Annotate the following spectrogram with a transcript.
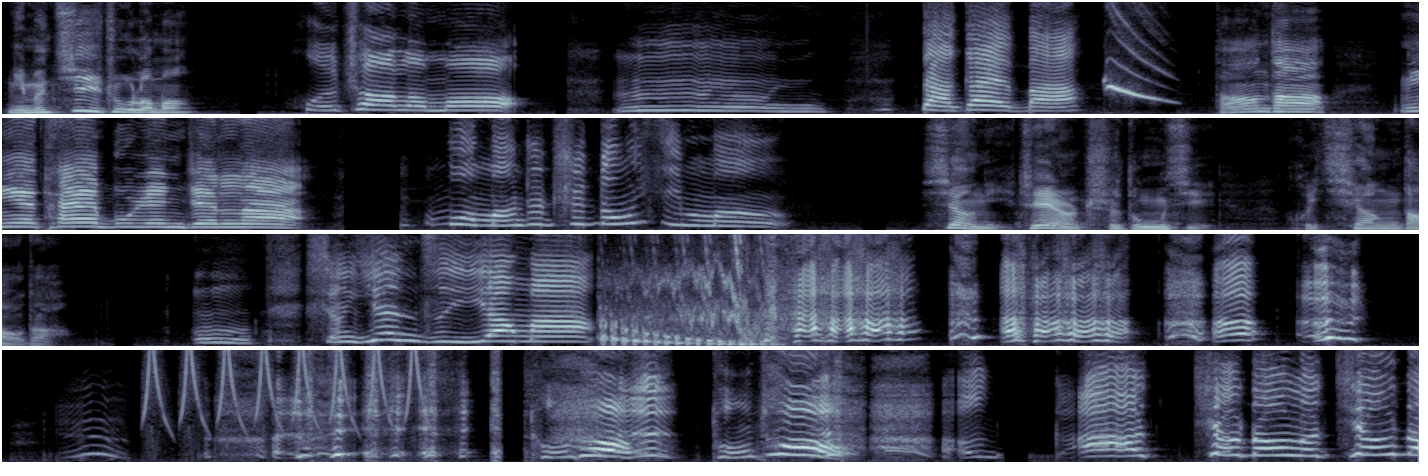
你们记住了吗？会唱了吗？嗯，大概吧。彤彤，你也太不认真了。我忙着吃东西嘛。像你这样吃东西会呛到的。嗯，像燕子一样吗？哈哈哈哈哈哈！彤彤，彤彤，啊！呛到了，呛到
